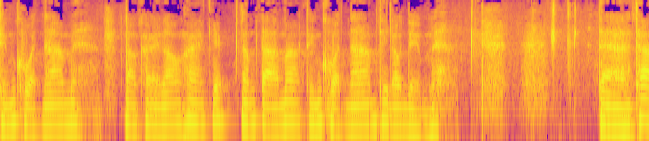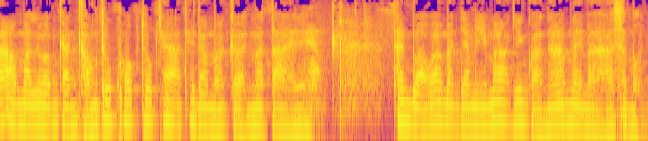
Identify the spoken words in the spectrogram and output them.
ถึงขวดน้ำไหมเราเคยร้องไห้เก็บน้ำตามากถึงขวดน้ำที่เราดื่มไหม แต่ถ้าเอามารวมกันของทุกภพทุกชาติที่เรามาเกิดมาตายเนี่ยท่านบอกว่ามันจะมีมากยิ่งกว่าน้ำในมหาสมุทร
